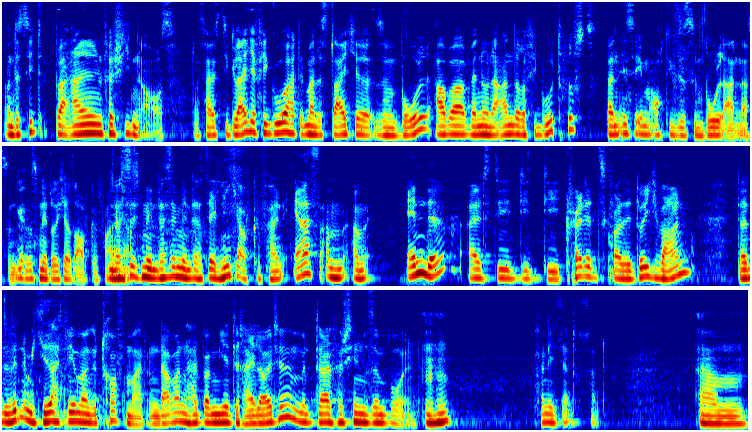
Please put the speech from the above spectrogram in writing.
Und es sieht bei allen verschieden aus. Das heißt, die gleiche Figur hat immer das gleiche Symbol, aber wenn du eine andere Figur triffst, dann ist eben auch dieses Symbol anders. Und das ist mir durchaus aufgefallen. Das ja. ist mir das ist mir tatsächlich nicht aufgefallen. Erst am, am Ende, als die die die Credits quasi durch waren, da wird nämlich gesagt, wie man getroffen hat. Und da waren halt bei mir drei Leute mit drei verschiedenen Symbolen. Mhm. Fand ich sehr interessant. Ähm,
